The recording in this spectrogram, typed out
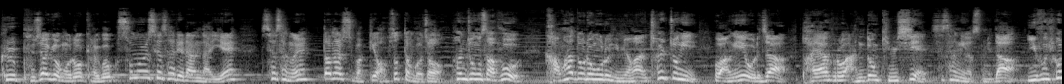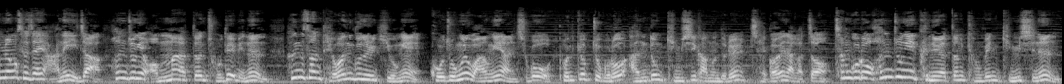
그 부작용으로 결국 23살이라는 나이에 세상을 떠날 수밖에 없었던 거죠. 헌종사 후 강화도령으로 유명한 철종이 왕위에 오르자 바야흐로 안동 김씨의 세상이었습니다. 이후 효명세자의 아내이자 헌종의 엄마였던 조대비는 흥선 대원군을 기용해 고종을 왕위에 앉히고 본격적으로 안동 김씨 가문들을 제거해 나갔죠. 참고로 헌종의 그녀였던 경빈 김씨는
